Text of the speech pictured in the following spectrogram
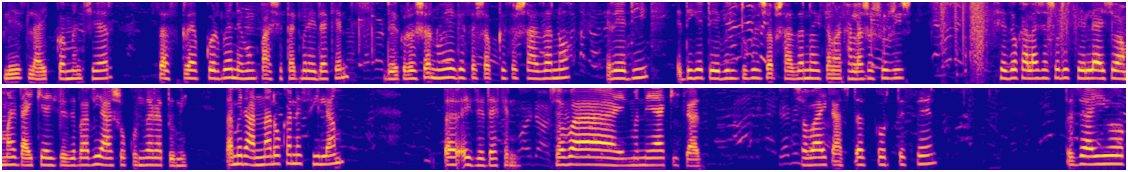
please like, comment, share. Subscribe করবেন এবং পাশে থাকবেন। এই দেখেন, ডেকোরেশন হয়ে গেছে সব কিছু সাজানো, রেডি। এদিকে টেবিল টুবিল সব সাজানো হয়েছে আমার খালা শ্বশুরির। সেজো খালা শাশুড়ির ছেলে এসে আমার ডাইকে আইছে যে, ভাবি, আসো কোন জায়গা তুমি? তা আমি রান্নার ওখানে ছিলাম। তার এই যে দেখেন, সবাই মানে একই কাজ। সবাই কাজ টাজ করতেছে। তো যাই হোক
